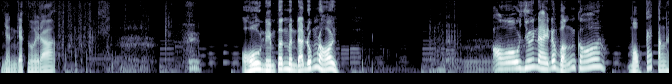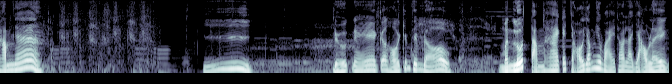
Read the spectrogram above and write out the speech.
nhịn các ngươi đó ồ niềm tin mình đã đúng rồi Ồ, dưới này nó vẫn có một cái tầng hầm nha. Ý. Được nè, cơ hội kiếm thêm đồ. Mình lút tầm hai cái chỗ giống như vậy thôi là giàu liền.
